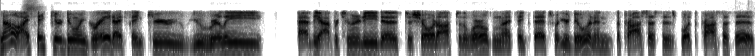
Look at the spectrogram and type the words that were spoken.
No, I think you're doing great. I think you you really have the opportunity to to show it off to the world, and I think that's what you're doing. And the process is what the process is.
